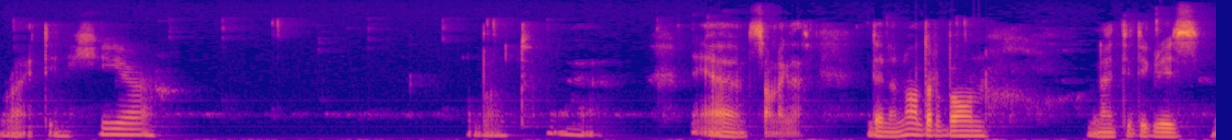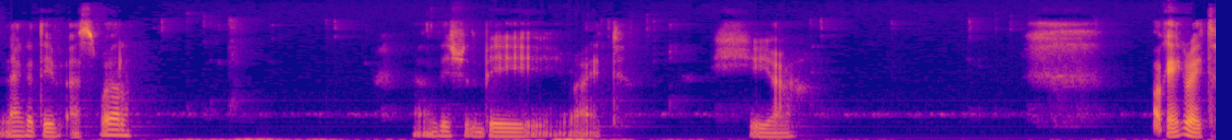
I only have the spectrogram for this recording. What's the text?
right in here. About uh, yeah something like that. Then another bone 90 degrees negative as well and this should be right here. Okay great.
